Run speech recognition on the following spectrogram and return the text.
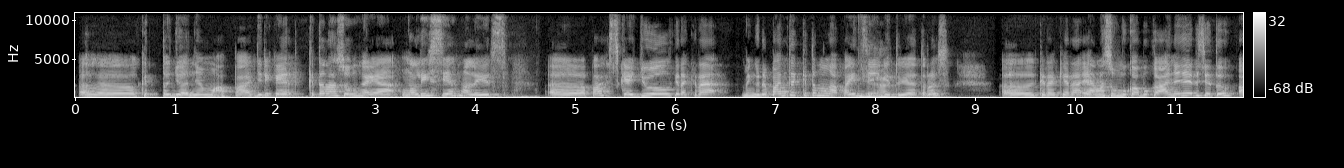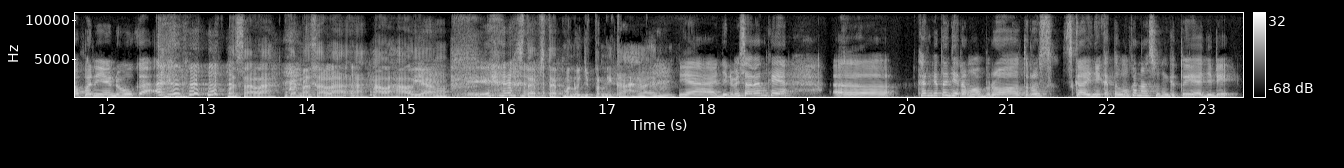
eh kita tujuannya mau apa, jadi kayak kita langsung kayak ngelis ya ngelis eh, apa schedule kira-kira minggu depan tuh kita mau ngapain sih Iya. gitu ya terus eh, kira-kira yang langsung buka-bukaannya aja di situ. Apa nih yang dibuka? Masalah, bukan masalah, hal-hal yang step-step menuju pernikahan. ya jadi misalkan kayak eh, kan kita jarang ngobrol terus sekalinya ketemu kan langsung gitu ya. Jadi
